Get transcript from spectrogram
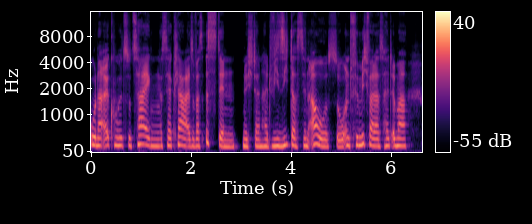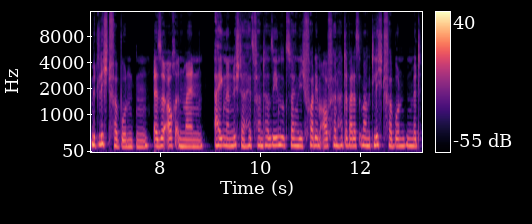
ohne Alkohol zu zeigen, ist ja klar. Also was ist denn Nüchternheit? Wie sieht das denn aus? So und für mich war das halt immer mit Licht verbunden. Also auch in meinen eigenen Nüchternheitsfantasien sozusagen, die ich vor dem Aufhören hatte, war das immer mit Licht verbunden, mit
